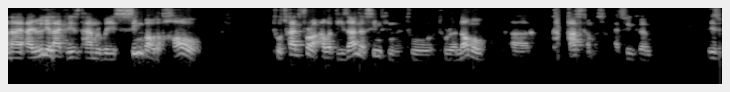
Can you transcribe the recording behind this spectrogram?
And I, I really like this time we think about how to transfer our designer thinking to, to the normal uh, customers. I think um, is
